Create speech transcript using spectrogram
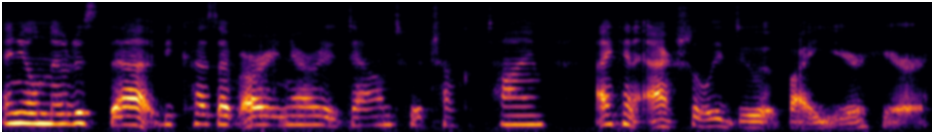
and you'll notice that because I've already narrowed it down to a chunk of time, I can actually do it by year here.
